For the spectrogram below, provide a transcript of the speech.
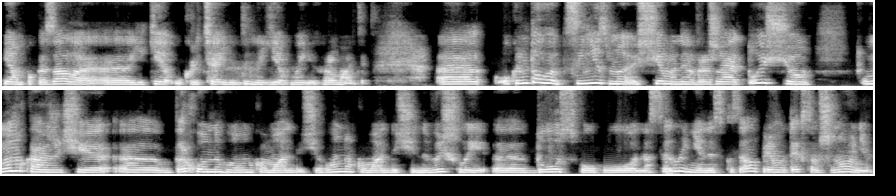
Я вам показала, е, яке укриття єдине є в моїй громаді. Е, окрім того, цинізм ще мене вражає той, що. Умовно кажучи, е, верховний головнокомандуючий, головнокомандуючі не вийшли до свого населення, не сказали прямо текстом, шановні,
